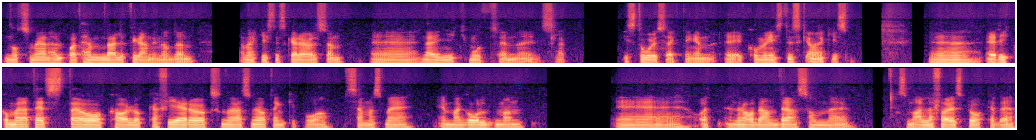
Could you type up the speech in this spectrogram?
något som redan höll på att hända lite grann inom den anarkistiska rörelsen eh, när den gick mot en eh, slags, i stor utsträckning en eh, kommunistisk anarkism. Eh, Enrico Malatesta och Carlo Cafiero är också några som jag tänker på tillsammans med Emma Goldman eh, och en rad andra som, eh, som alla förespråkade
